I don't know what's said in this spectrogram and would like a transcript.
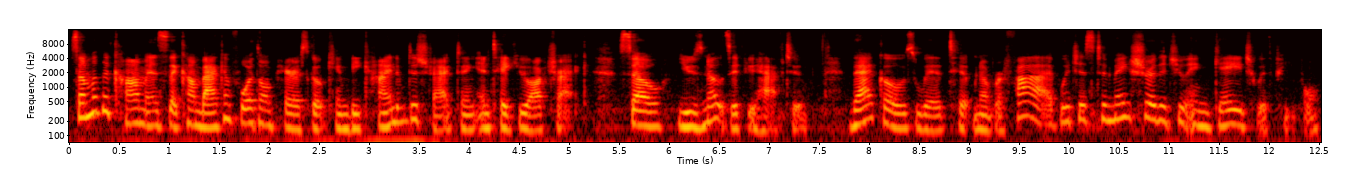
Some of the comments that come back and forth on Periscope can be kind of distracting and take you off track. So use notes if you have to. That goes with tip number five, which is to make sure that you engage with people.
